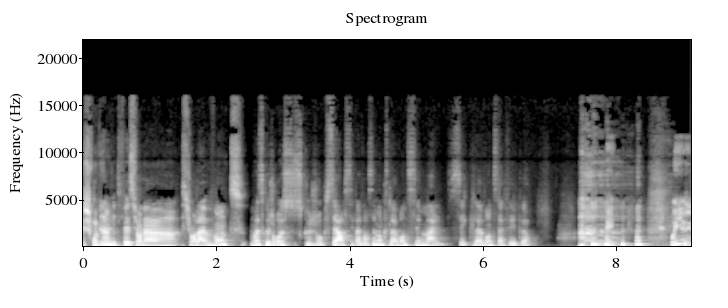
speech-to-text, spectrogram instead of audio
Je reviens vite fait sur la sur la vente. Moi, ce que je ce que j'observe, c'est pas forcément que la vente c'est mal, c'est que la vente ça fait peur. Oui, oui,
